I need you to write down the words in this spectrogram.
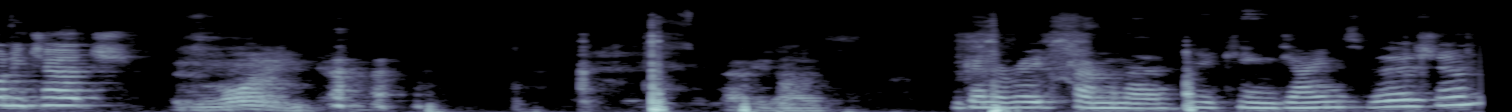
Good morning, church. Good morning. Happy days. I'm going to read from the New King James Version.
